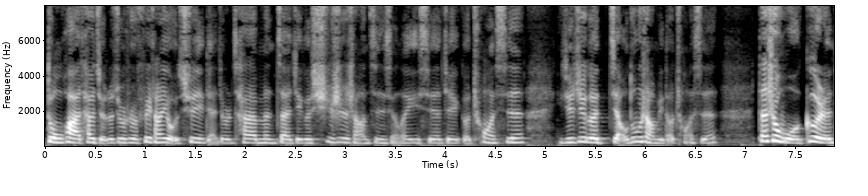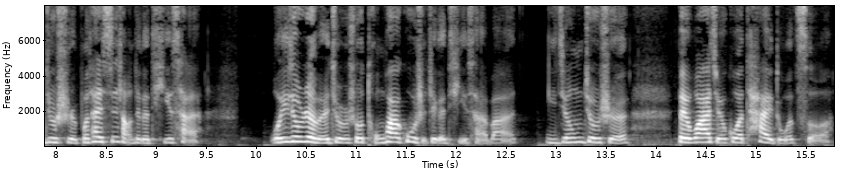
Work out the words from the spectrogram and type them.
动画他觉得就是非常有趣一点，就是他们在这个叙事上进行了一些这个创新，以及这个角度上比较创新。但是我个人就是不太欣赏这个题材，我依旧认为就是说童话故事这个题材吧，已经就是被挖掘过太多次了，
